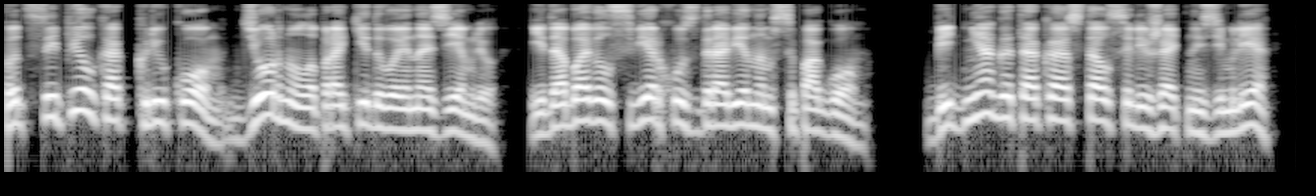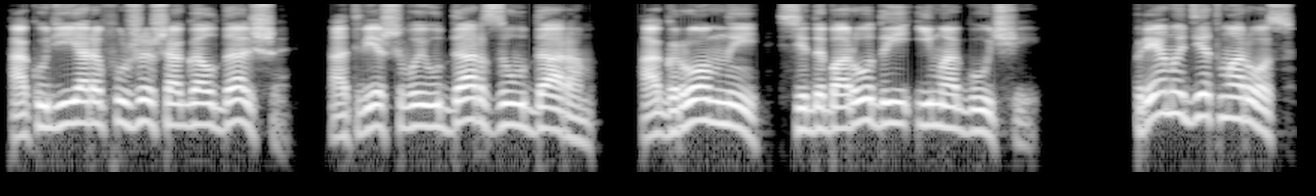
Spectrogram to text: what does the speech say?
Подцепил как крюком, дернул, опрокидывая на землю, и добавил сверху здоровенным сапогом. Бедняга так и остался лежать на земле, а Кудеяров уже шагал дальше, отвешивая удар за ударом, огромный, седобородый и могучий. Прямо Дед Мороз,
